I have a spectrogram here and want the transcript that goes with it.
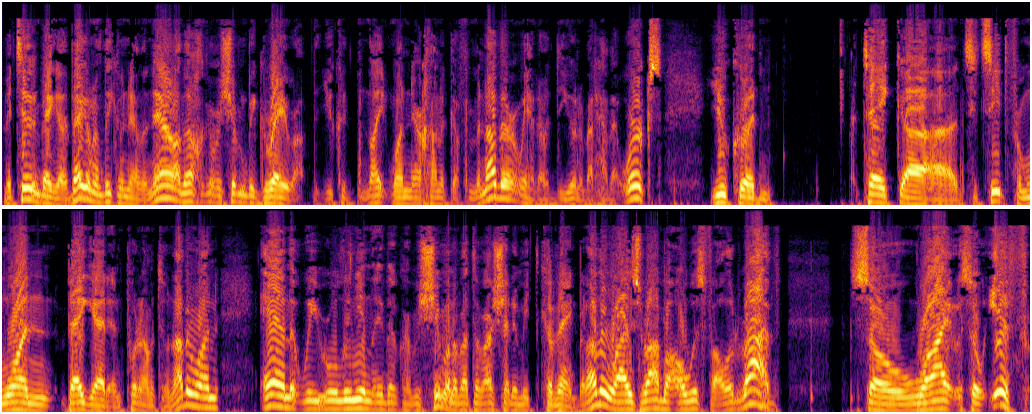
Begel the Begel and Likman El Ner, although Chagav be Greira, that you could light one Ner Chanukah from another. We had a dion about how that works. You could take uh, tzitzit from one beged and put it onto another one, and that we rule leniently the Rabbi Shimon about the Rashadim Kaven. But otherwise, Rabbah always followed Rav. So why? So if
